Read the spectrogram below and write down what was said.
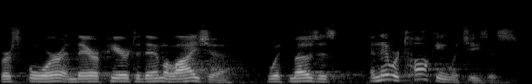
verse 4, and there appeared to them Elijah with Moses, and they were talking with Jesus.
